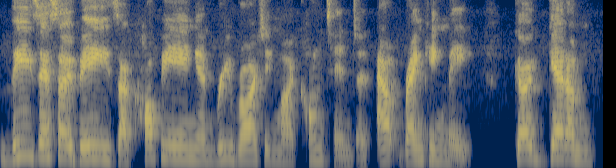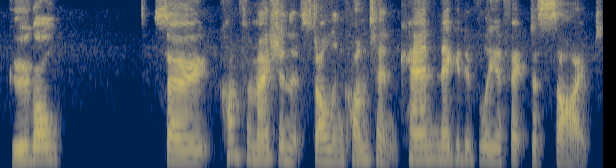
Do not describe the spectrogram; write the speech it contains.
these SOBs are copying and rewriting my content and outranking me. Go get them, Google. So, confirmation that stolen content can negatively affect a site.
